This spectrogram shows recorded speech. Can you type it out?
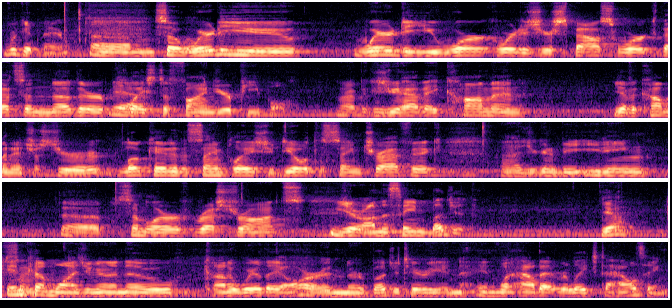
We're getting there. Um, So where do you where do you work? Where does your spouse work? That's another Yeah. place to find your people, right? Because you have a common you have a common interest. You're located in the same place. You deal with the same traffic. Uh, you're going to be eating uh, similar restaurants. you're on the same budget. Yeah. Income wise, you're going to know kind of where they are in their budgetary and, and what, how that relates to housing.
